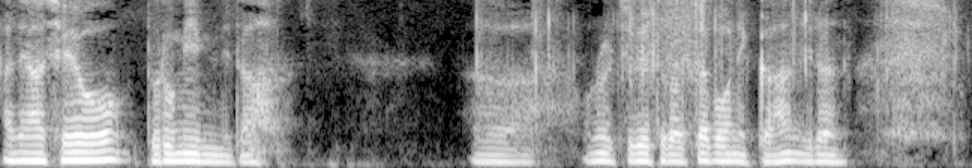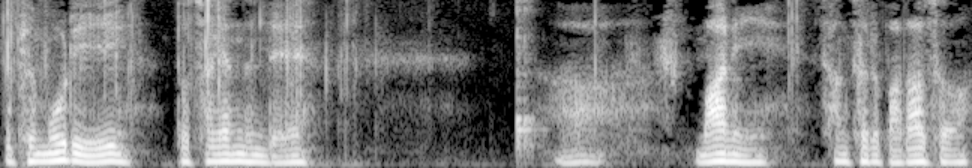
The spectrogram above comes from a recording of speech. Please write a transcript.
안녕하세요. 두루미입니다. 어, 오늘 집에 들어올 때 보니까 이런 우편물이 도착했는데 어, 많이 상처를 받아서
